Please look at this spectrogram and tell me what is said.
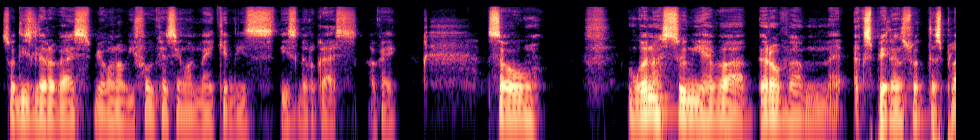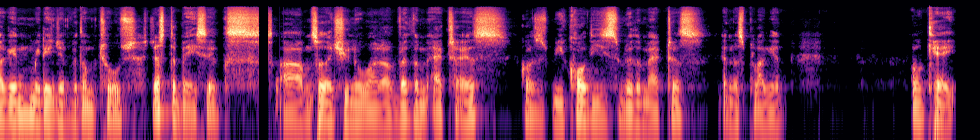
So these little guys, we're gonna be focusing on making these these little guys. Okay, so I'm gonna assume you have a bit of um, experience with this plugin, MIDI Engine Rhythm Tools, just the basics, um, so that you know what a rhythm actor is, because we call these rhythm actors in this plugin. Okay,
